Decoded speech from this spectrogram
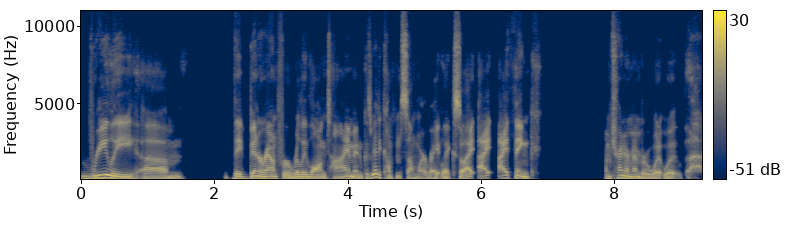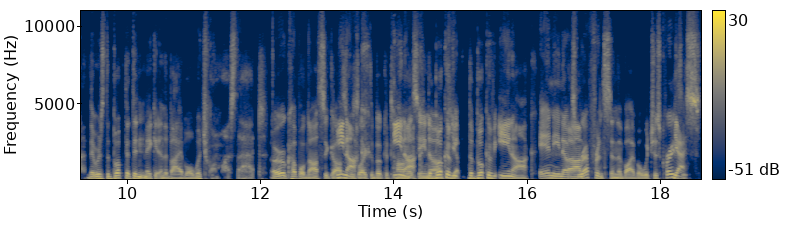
really um, they've been around for a really long time, and because we had to come from somewhere, right? Like, so I I I think I'm trying to remember what what uh, there was the book that didn't make it in the Bible. Which one was that? There were a couple Gnostic gospels, Enoch. like the Book of Thomas, Enoch, Enoch the book of yep. the Book of Enoch, and Enoch's um, referenced in the Bible, which is crazy. Yes,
